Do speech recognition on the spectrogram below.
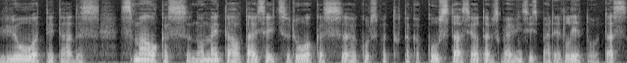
ļoti tādas smalkas no metāla taisītas rokas, kuras pat kustās. Jautājums, vai viņas vispār ir lietotas.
